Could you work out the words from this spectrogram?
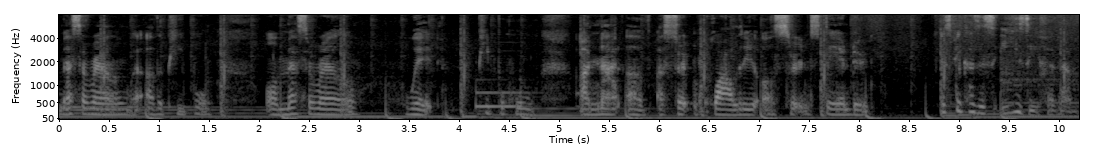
mess around with other people or mess around with people who are not of a certain quality or a certain standard, it's because it's easy for them.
